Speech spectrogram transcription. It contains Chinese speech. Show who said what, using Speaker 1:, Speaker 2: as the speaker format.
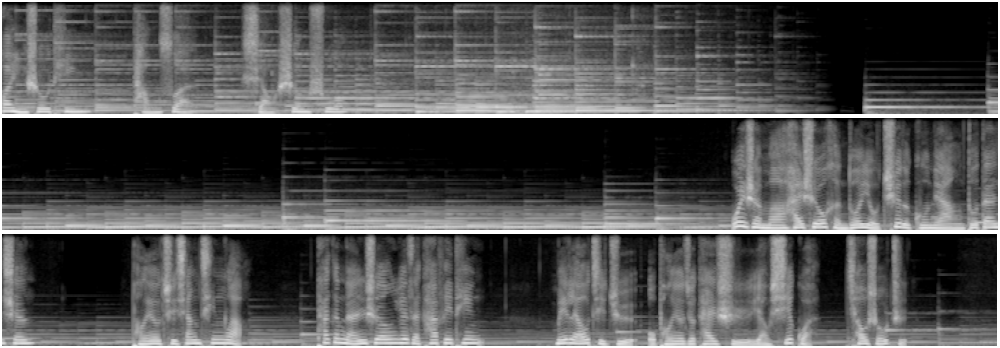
Speaker 1: 欢迎收听糖蒜小声说。为什么还是有很多有趣的姑娘都单身？朋友去相亲了，她跟男生约在咖啡厅，没聊几句，我朋友就开始咬吸管、敲手指。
